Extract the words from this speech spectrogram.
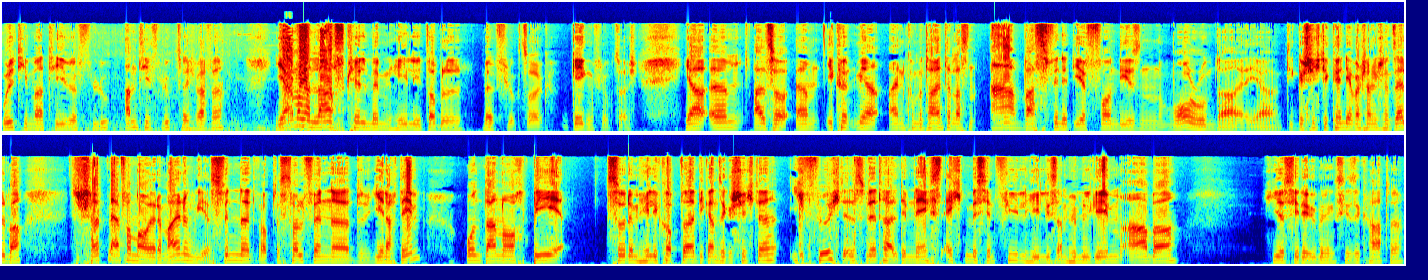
ultimative Flug Anti-Flugzeugwaffe. Ja, man, Last Kill mit dem Heli Doppel mit Flugzeug. Gegen Flugzeug. Ja, ähm, also, ähm, ihr könnt mir einen Kommentar hinterlassen. Ah, was findet ihr von diesem War da? Ja, die Geschichte kennt ihr wahrscheinlich schon selber. Schreibt mir einfach mal eure Meinung, wie ihr es findet, ob es toll findet, je nachdem. Und dann noch B, zu dem Helikopter, die ganze Geschichte. Ich fürchte, es wird halt demnächst echt ein bisschen viel Helis am Himmel geben, aber hier seht ihr übrigens diese Karte.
